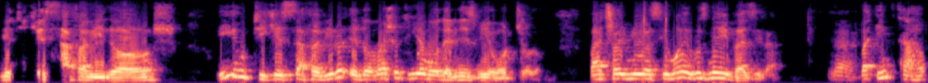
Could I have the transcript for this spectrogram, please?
یه تیکه صفوی داشت. این اون تیکه صفوی رو ادامه شد یه مدرنیزم میورد جلو. بچه های میراسی ما امروز نمیپذیرن. و این تحول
